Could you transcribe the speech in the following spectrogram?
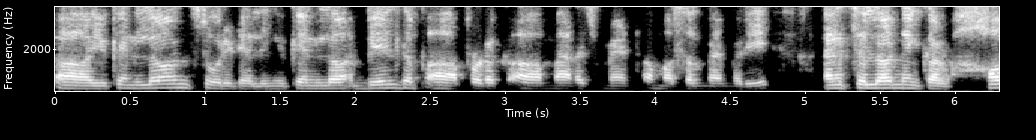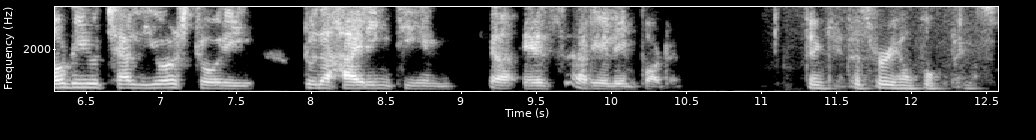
Uh, you can learn storytelling. You can learn build the uh, product uh, management uh, muscle memory. And it's a learning curve. How do you tell your story to the hiring team uh, is really important. Thank you. That's very helpful. Thanks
